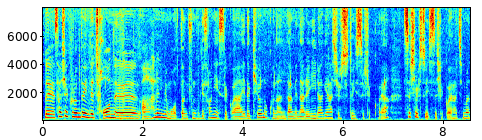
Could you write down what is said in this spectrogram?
네, 사실 그런데 이제 저는 아, 하느님이 뭐 어떤 궁극의 선이 있을 거야. 아이들 키워놓고 난 다음에 나를 일하게 하실 수도 있으실 거야. 쓰실 수 있으실 거야. 하지만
